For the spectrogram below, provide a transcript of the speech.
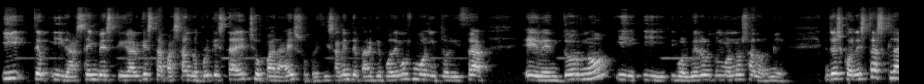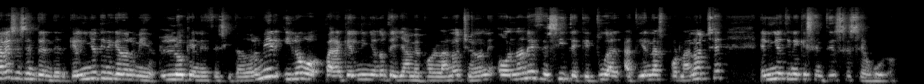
y te irás a investigar qué está pasando, porque está hecho para eso, precisamente, para que podamos monitorizar el entorno y, y, y volver a dormir. Entonces, con estas claves es entender que el niño tiene que dormir lo que necesita dormir y luego, para que el niño no te llame por la noche o no necesite que tú atiendas por la noche, el niño tiene que sentirse seguro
